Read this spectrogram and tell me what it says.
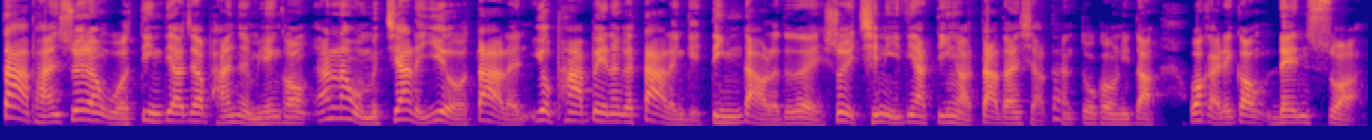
大盘虽然我定调叫盘整偏空啊，那我们家里又有大人，又怕被那个大人给盯到了，对不对？所以请你一定要盯好大单小单多空力道。我跟你讲，连刷。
